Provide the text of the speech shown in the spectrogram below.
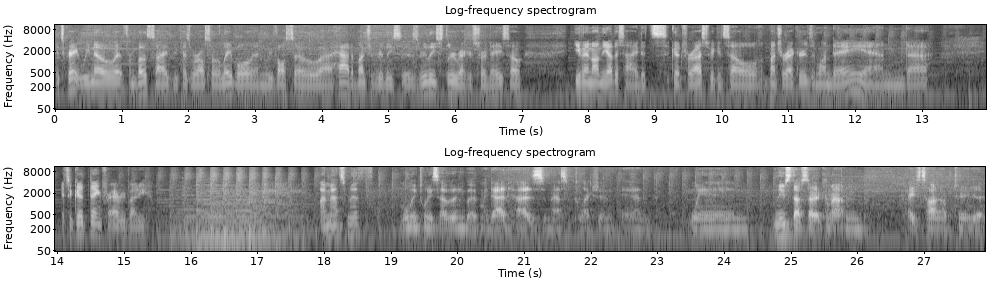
it's great. We know it from both sides because we're also a label. And we've also uh, had a bunch of releases released through Record Store Day. So even on the other side, it's good for us. We can sell a bunch of records in one day, and uh, it's a good thing for everybody. I'm Matt Smith. I'm only 27, but my dad has a massive collection. And when new stuff started to come out, and I saw an opportunity to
